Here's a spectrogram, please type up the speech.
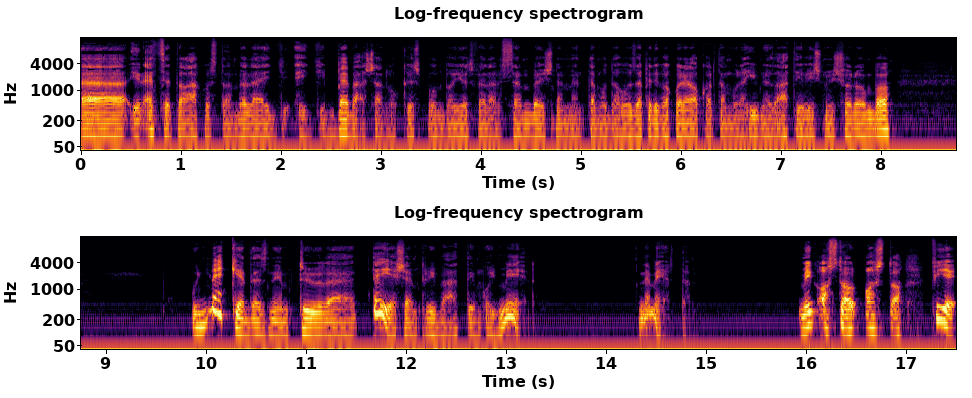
Uh, én egyszer találkoztam vele, egy, egy bevásárló központban jött velem szembe, és nem mentem oda hozzá, pedig akkor el akartam volna hívni az ATV-s műsoromba. Úgy megkérdezném tőle, teljesen privátém, hogy miért? Nem értem. Még azt a, azt a, figyelj,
